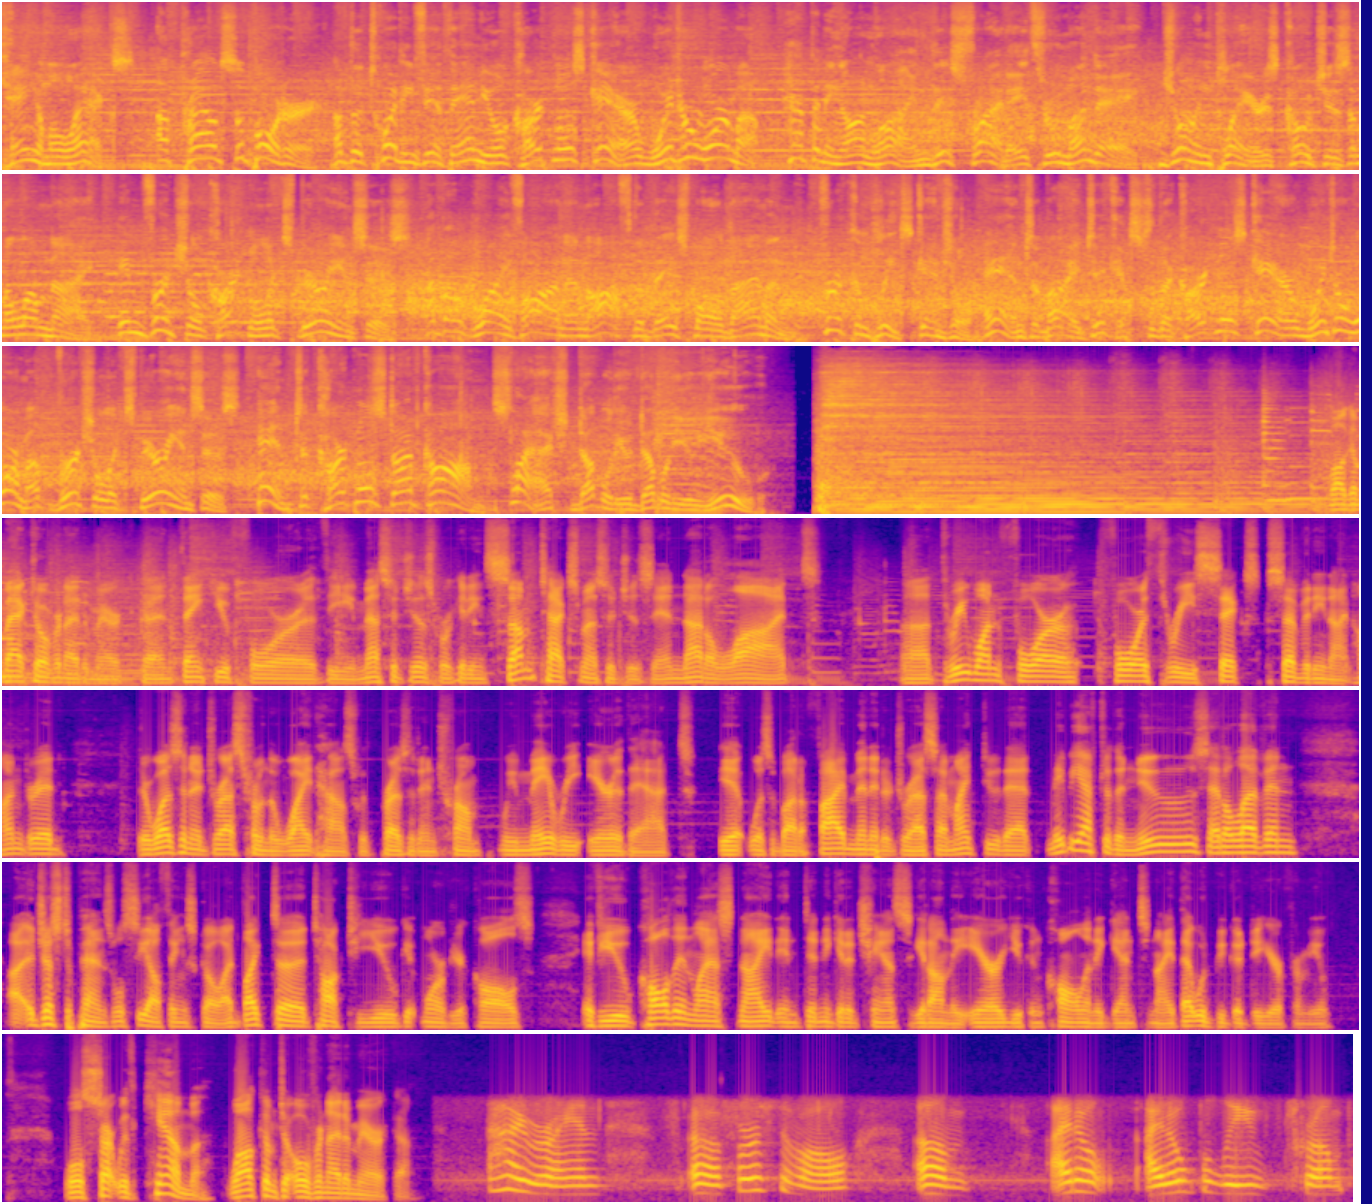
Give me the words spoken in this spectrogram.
KMOX, a proud supporter of the 25th annual Cardinals Care Winter Warm-Up, happening online this Friday through Monday. Join players, coaches, and alumni in virtual Cardinal experiences about life on and off the baseball diamond. For a complete schedule and to buy tickets to the Cardinals Care Winter Warm-Up virtual experiences, head to cardinals.com slash WWU. Welcome back to Overnight America, and thank you for the messages. We're getting some text messages in, not a lot. Uh, 314 436 7900. There was an address from the White House with President Trump. We may re air that. It was about a five minute address. I might do that maybe after the news at 11. Uh, it just depends. We'll see how things go. I'd like to talk to you, get more of your calls. If you called in last night and didn't get a chance to get on the air, you can call in again tonight. That would be good to hear from you. We'll start with Kim. Welcome to Overnight America. Hi, Ryan. Uh, first of all, um, I don't I don't believe Trump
